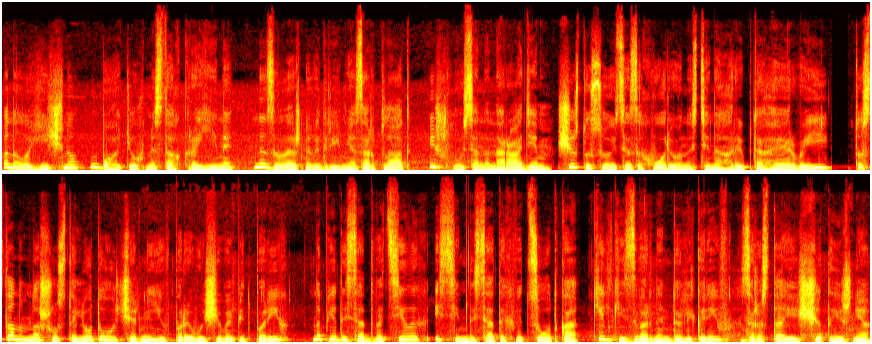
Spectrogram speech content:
Аналогічно у багатьох містах країни, незалежно від рівня зарплат, йшлося на нараді. Що стосується захворюваності на грип та ГРВІ, то станом на 6 лютого Чернігів перевищив епідпоріг на 52,7%. Кількість звернень до лікарів зростає щотижня,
